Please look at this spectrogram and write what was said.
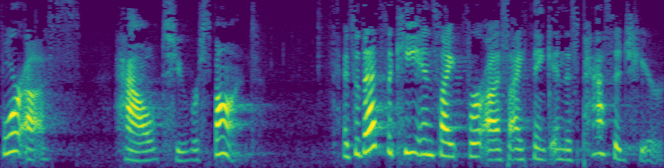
for us how to respond. And so that's the key insight for us, I think, in this passage here.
